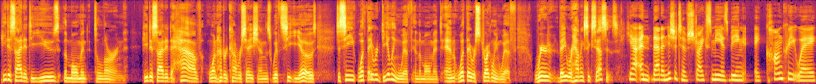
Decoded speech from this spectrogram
he decided to use the moment to learn he decided to have 100 conversations with CEOs to see what they were dealing with in the moment and what they were struggling with, where they were having successes. Yeah, and that initiative strikes me as being a concrete way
